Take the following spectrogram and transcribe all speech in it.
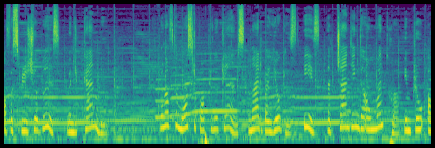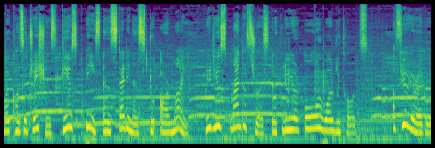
of a spiritual bliss when you can be. One of the most popular claims made by yogis is that chanting the Om mantra improve our concentrations, gives peace and steadiness to our mind, reduces mental stress and clear all worldly thoughts. A few years ago,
